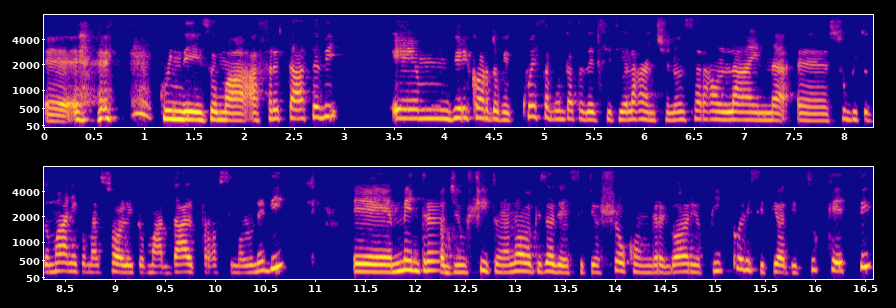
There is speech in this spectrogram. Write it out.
eh, quindi insomma affrettatevi. E, um, vi ricordo che questa puntata del sito Lunch non sarà online eh, subito domani come al solito, ma dal prossimo lunedì. E, mentre oggi è uscito un nuovo episodio del sito show con Gregorio Piccoli, CTO di Zucchetti,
